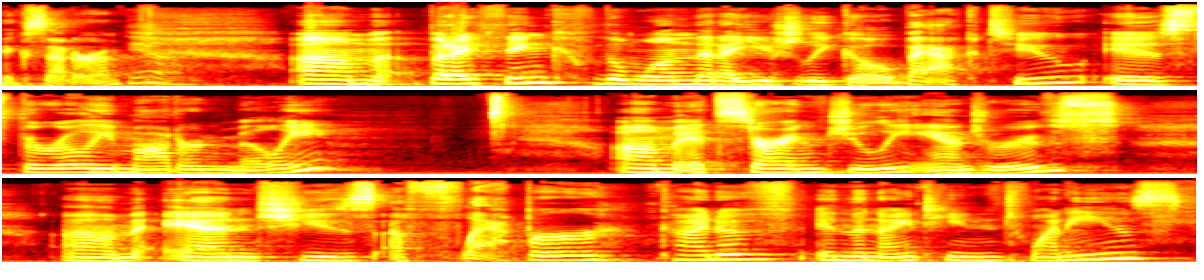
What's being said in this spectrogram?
etc. Yeah. Um, but I think the one that I usually go back to is Thoroughly Modern Millie. Um, it's starring Julie Andrews. Um, and she's a flapper kind of in the 1920s.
